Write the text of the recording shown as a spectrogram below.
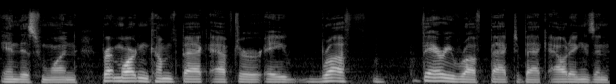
in this one. Brett Martin comes back after a rough, very rough back-to-back outings and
